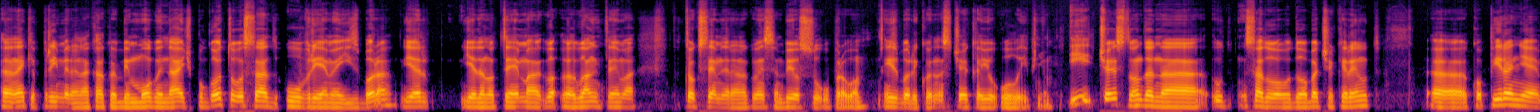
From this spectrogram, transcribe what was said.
neke primjere na kakve bi mogli naći, pogotovo sad u vrijeme izbora, jer jedan od tema, glavnih tema tog seminara na kojem sam bio su upravo izbori koji nas čekaju u lipnju. I često onda na, sad u ovo doba će krenut kopiranje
